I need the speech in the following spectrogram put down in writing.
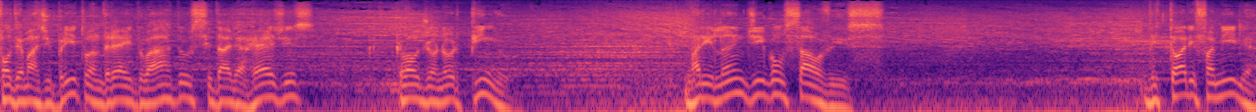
Valdemar de Brito, André Eduardo, Cidália Regis, Claudionor Pinho, Marilande Gonçalves, Vitória e Família,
